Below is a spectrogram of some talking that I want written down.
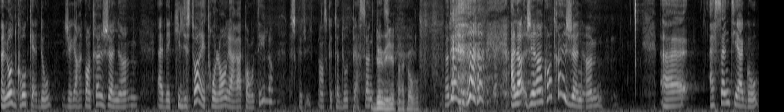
un, un autre gros cadeau. J'ai rencontré un jeune homme avec qui l'histoire est trop longue à raconter, là, parce que je pense que tu as d'autres personnes. Deux tu- minutes encore. Alors, j'ai rencontré un jeune homme euh, à Santiago,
